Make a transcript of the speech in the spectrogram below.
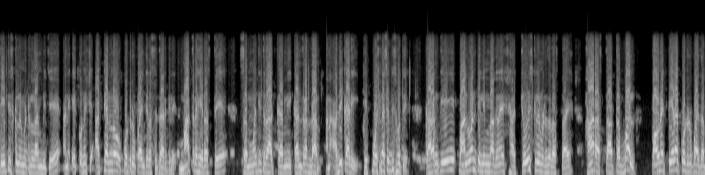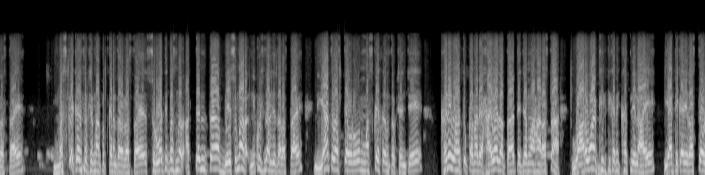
तेहतीस किलोमीटर लांबीचे आणि एकोणीसशे अठ्ठ्याण्णव कोटी रुपयांचे रस्ते तयार केले. मात्र हे रस्ते संबंधित राजकारणी कंत्राटदार आणि अधिकारी हे पोचण्यासाठीच होते. कारण की पालवण ते लिंबा गणेश हा चोवीस किलोमीटरचा रस्ता आहे. हा रस्ता तब्बल पावणे तेरा कोटी रुपयाचा रस्ता आहे. मस्के कन्स्ट्रक्शन मार्फत करण्यात रस्ता आहे. सुरुवातीपासून अत्यंत बेसुमार निकृष्ट दर्जाचा रस्ता आहे. याच रस्त्यावरून मस्के कन्स्ट्रक्शनचे खडी वाहतूक करणारे हायवे जातात. त्याच्यामुळे हा रस्ता वारंवार ठिकठिकाणी खचलेला आहे. या ठिकाणी रस्त्यावर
